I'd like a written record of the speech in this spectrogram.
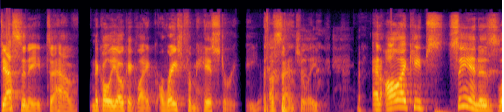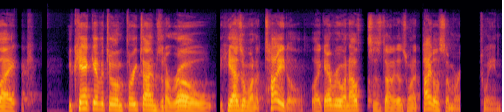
destiny to have Nikola Jokic like erased from history, essentially. and all I keep seeing is like, you can't give it to him three times in a row. He hasn't won a title. Like everyone else has done it, has won a title somewhere in between.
